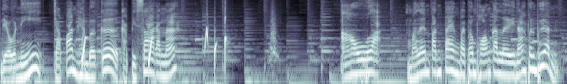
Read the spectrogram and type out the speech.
เดี๋ยววันนี้จะปั้นแฮมเบอร์เกอร์กับพิซซ่ากันนะ เอาละมาเล่นปั้นแป้งไปพร้อม ๆ กันเลยนะเพื่อนๆ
